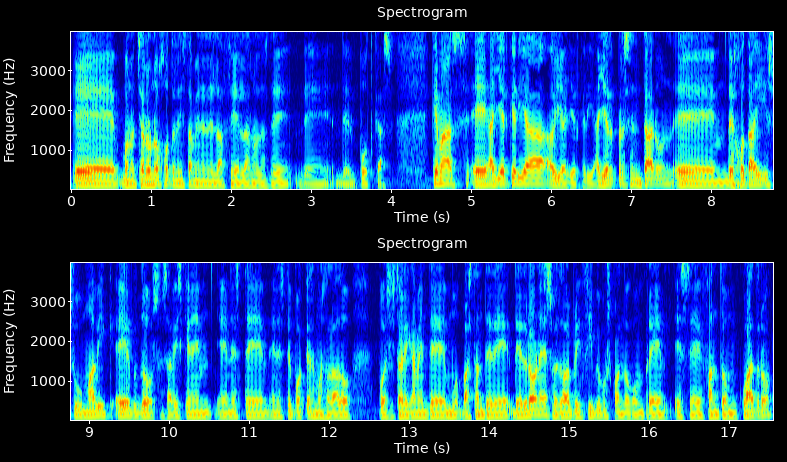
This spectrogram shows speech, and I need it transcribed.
bueno, echarle un ojo, tenéis también el enlace en las notas del podcast. ¿Qué más? ayer quería, hoy ayer quería, ayer presentaron DJI su Mavic Air 2. Sabéis que en, este, en este podcast hemos hablado, pues históricamente, bastante de, drones, sobre todo al principio, pues cuando compré ese Phantom 4.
